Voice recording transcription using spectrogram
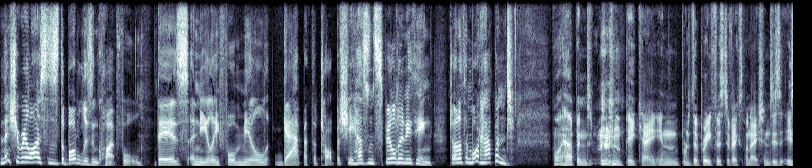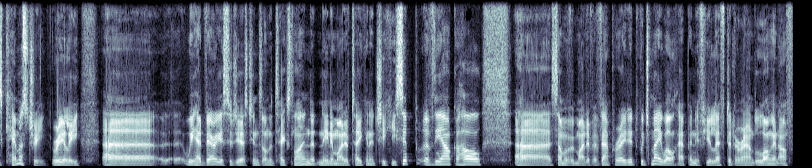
And then she realises the bottle isn't quite full. There's a nearly 4 mil gap at the top, but she hasn't spilled anything. Jonathan, what happened? What happened, PK, in the briefest of explanations, is, is chemistry, really. Uh, we had various suggestions on the text line that Nina might have taken a cheeky sip of the alcohol. Uh, some of it might have evaporated, which may well happen if you left it around long enough.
